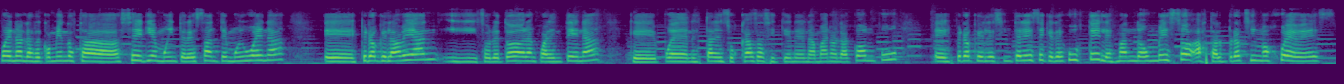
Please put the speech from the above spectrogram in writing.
bueno, les recomiendo esta serie, muy interesante, muy buena. Eh, espero que la vean y sobre todo ahora en cuarentena que pueden estar en sus casas si tienen a mano la compu. Eh, espero que les interese, que les guste. Les mando un beso. Hasta el próximo jueves.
